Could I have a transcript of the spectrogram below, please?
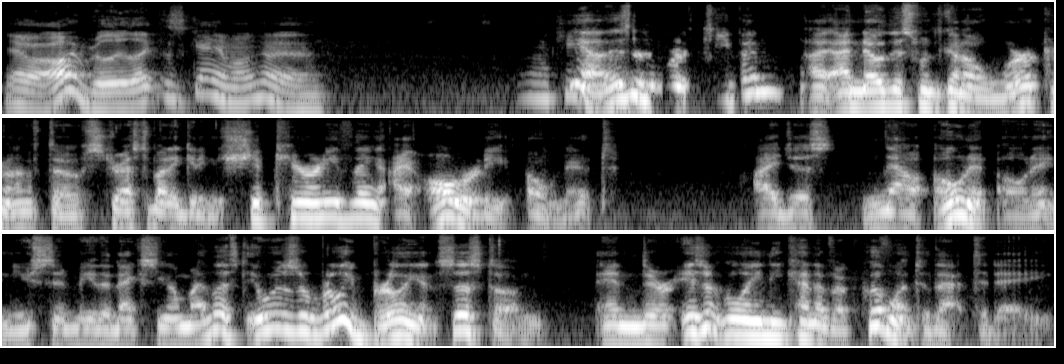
Yeah, oh, I really like this game. I'm gonna. I'm gonna Yeah, it. this is worth keeping. I, I know this one's going to work. I don't have to stress about it getting shipped here or anything. I already own it. I just now own it, own it, and you send me the next thing on my list. It was a really brilliant system, and there isn't really any kind of equivalent to that today.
